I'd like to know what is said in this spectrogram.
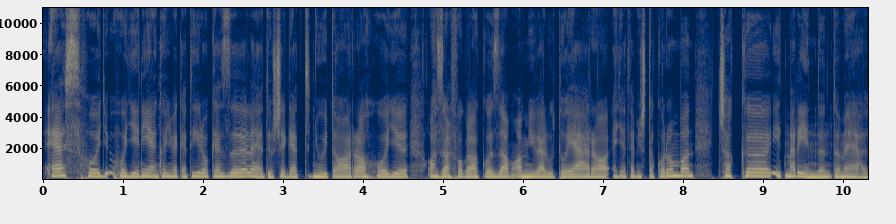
ez, hogy, hogy én ilyen könyveket írok, ez lehetőséget nyújt arra, hogy azzal foglalkozzam, amivel utoljára egyetemista koromban, csak itt már én döntöm el,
